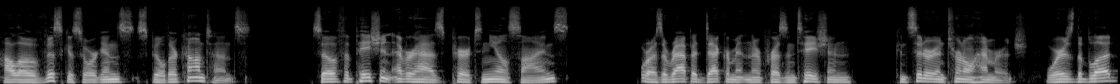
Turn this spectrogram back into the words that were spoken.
hollow, viscus organs spill their contents. So if a patient ever has peritoneal signs or has a rapid decrement in their presentation, consider internal hemorrhage. Where's the blood?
